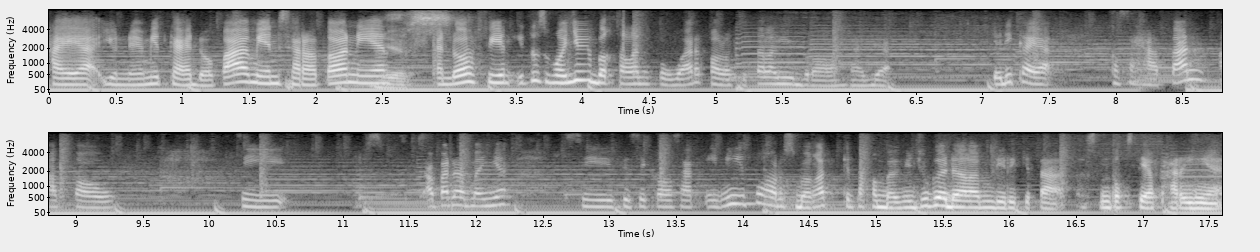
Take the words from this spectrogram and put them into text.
kayak you name it kayak dopamin, serotonin, yes. endorfin itu semuanya bakalan keluar kalau kita lagi berolahraga. Jadi kayak kesehatan atau si apa namanya si physical set ini itu harus banget kita kembangin juga dalam diri kita untuk setiap harinya.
